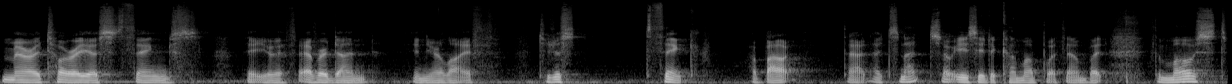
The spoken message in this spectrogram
meritorious things that you have ever done in your life, to just think about that. It's not so easy to come up with them, but the most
